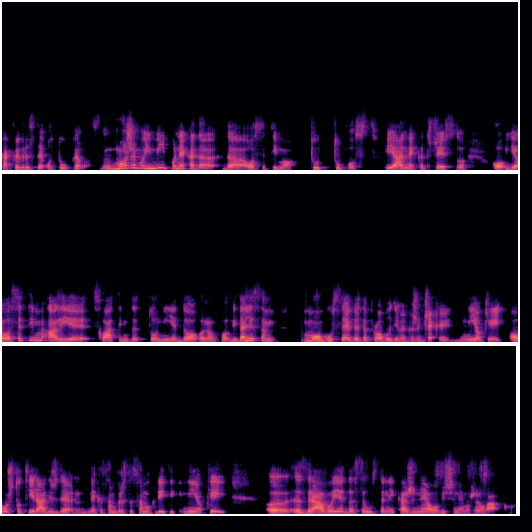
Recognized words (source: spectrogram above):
takve vrste otupelosti. Možemo i mi ponekada da osetimo tu tupost. Ja nekad često je osetim, ali je shvatim da to nije do, ono, i dalje sam mogu sebe da probudim i kažem čekaj, nije okej, okay. ovo što ti radiš, da je neka sam vrsta samokritike, nije okej. Okay. Uh, zdravo je da se ustane i kaže ne, ovo više ne može ovako.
